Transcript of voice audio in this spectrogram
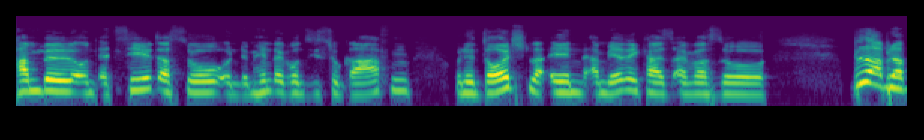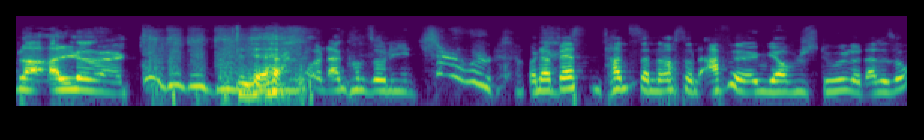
humble und erzählt das so und im Hintergrund siehst du Graphen. Und in Deutschland, in Amerika ist einfach so bla bla bla alert. Ja. Und dann kommt so die und am besten tanzt dann noch so ein Affe irgendwie auf dem Stuhl und alle so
